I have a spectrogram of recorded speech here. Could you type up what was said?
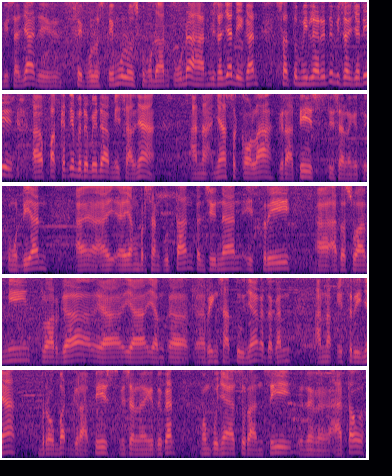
Bisa jadi stimulus-stimulus, kemudahan-kemudahan, bisa jadi kan satu miliar itu bisa jadi uh, paketnya beda-beda. Misalnya anaknya sekolah gratis misalnya gitu. Kemudian uh, yang bersangkutan pensiunan istri atau suami keluarga ya, ya yang ke ring satunya katakan anak istrinya berobat gratis misalnya gitu kan mempunyai asuransi misalnya, atau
